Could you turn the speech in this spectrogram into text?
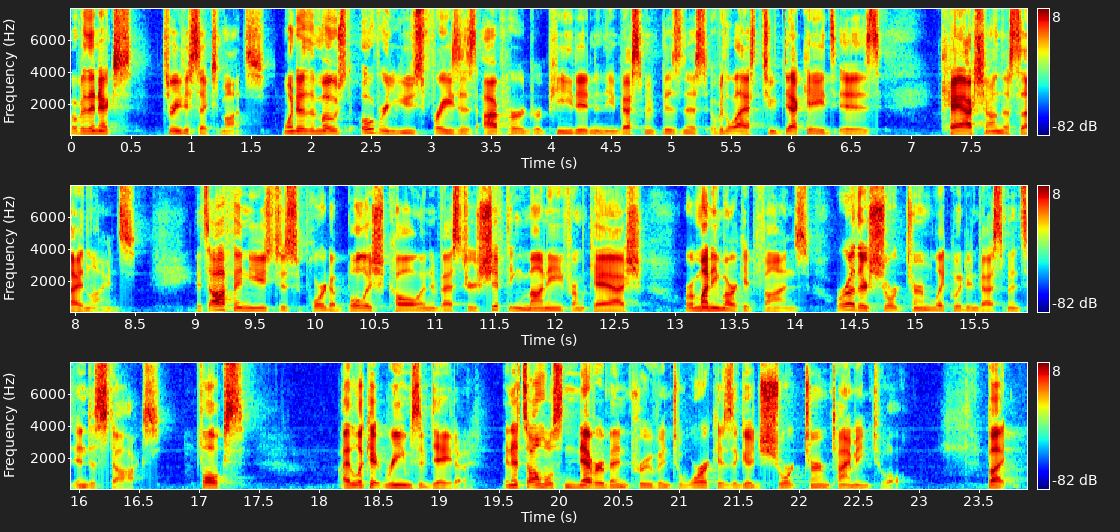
over the next three to six months. One of the most overused phrases I've heard repeated in the investment business over the last two decades is cash on the sidelines. It's often used to support a bullish call on investors shifting money from cash or money market funds or other short term liquid investments into stocks. Folks, I look at reams of data, and it's almost never been proven to work as a good short term timing tool. But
